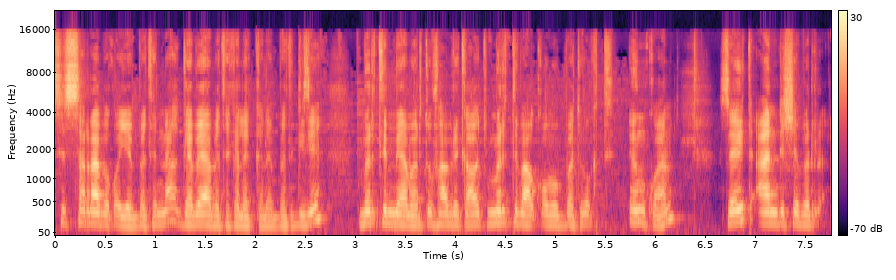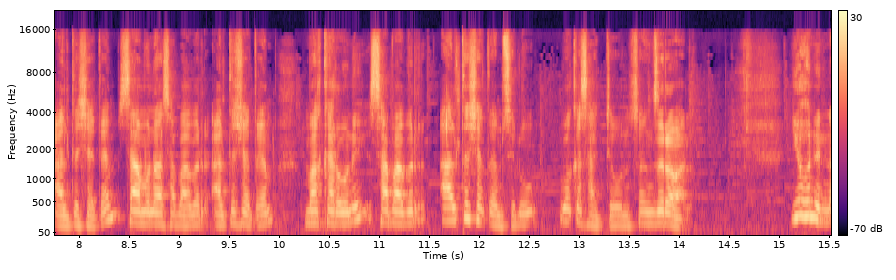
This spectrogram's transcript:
ሲሰራ በቆየበትና ገበያ በተከለከለበት ጊዜ ምርት የሚያመርቱ ፋብሪካዎች ምርት ባቆሙበት ወቅት እንኳን ዘይት አንድ ሽብር አልተሸጠም ሳሙና ሰባብር አልተሸጠም ማካሮኒ ሰባብር አልተሸጠም ሲሉ ወቀሳቸውን ሰንዝረዋል ይሁንና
